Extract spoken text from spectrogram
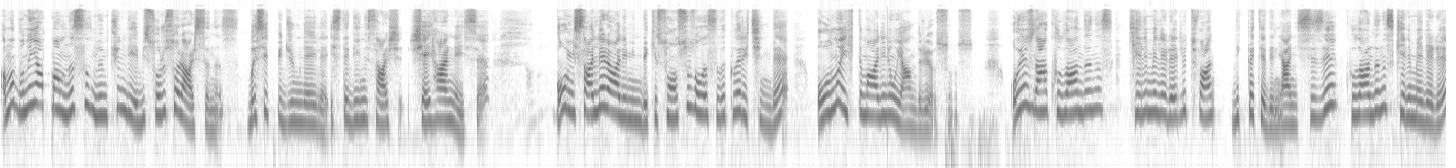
Ama bunu yapmam nasıl mümkün diye bir soru sorarsanız basit bir cümleyle istediğiniz her şey her neyse o misaller alemindeki sonsuz olasılıklar içinde olma ihtimalini uyandırıyorsunuz. O yüzden kullandığınız kelimelere lütfen dikkat edin. Yani sizi kullandığınız kelimeleri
